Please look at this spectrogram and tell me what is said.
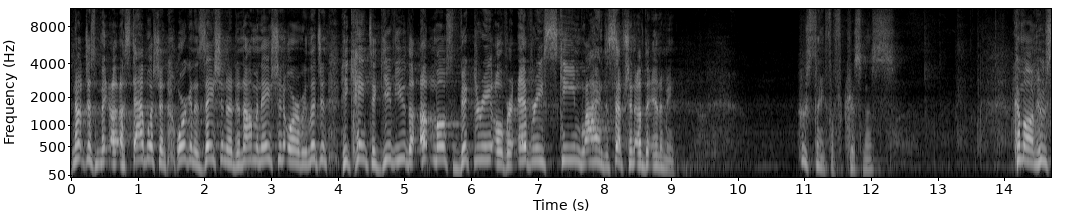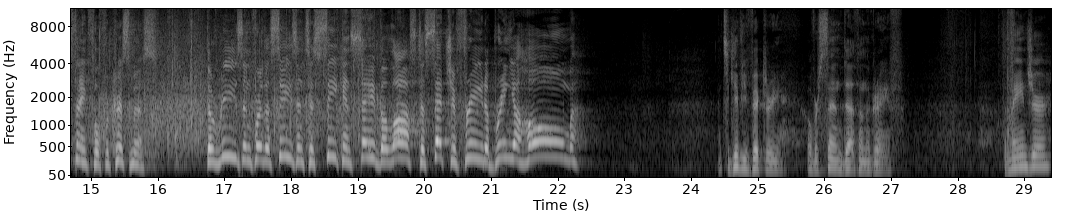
not just uh, establish an organization, a denomination, or a religion, he came to give you the utmost victory over every scheme, lie, and deception of the enemy. Who's thankful for Christmas? Come on, who's thankful for Christmas? The reason for the season to seek and save the lost, to set you free, to bring you home, and to give you victory over sin, death, and the grave. The manger,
